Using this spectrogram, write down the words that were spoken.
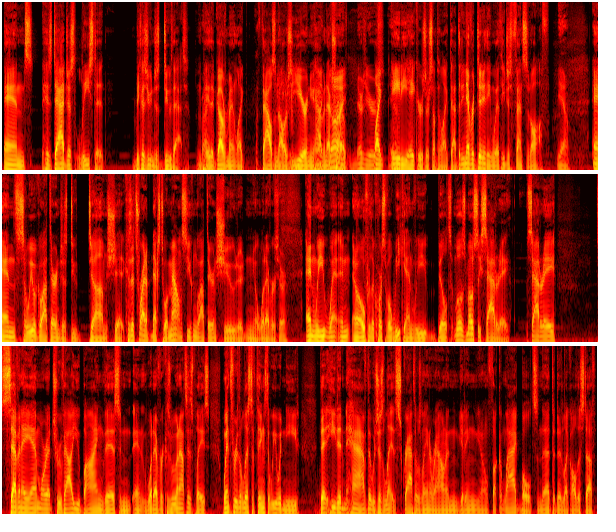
and his dad just leased it because you can just do that and pay the government like a thousand dollars a year, and you have Like, an extra right, there's yours. like yeah. eighty acres or something like that that he never did anything with. He just fenced it off. Yeah. And so we would go out there and just do dumb shit because it's right up next to a mountain, so you can go out there and shoot or you know whatever. Sure. And we went and you know, over the course of a weekend, we built. Well, it was mostly Saturday. Saturday, seven a.m. We're at True Value buying this and and whatever because we went out to his place, went through the list of things that we would need that he didn't have that was just la- scrap that was laying around and getting you know fucking lag bolts and that, like all this stuff.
